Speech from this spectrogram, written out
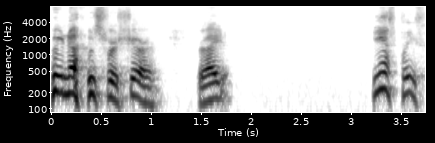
who knows for sure, right? Yes, please.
